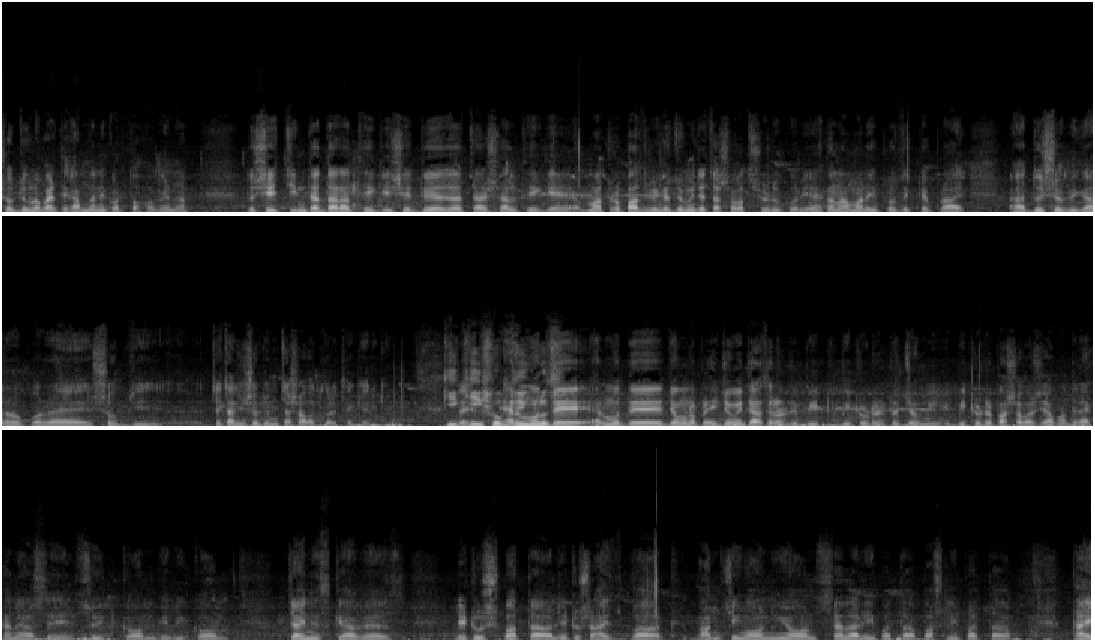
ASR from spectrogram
সবজিগুলো বাইরে থেকে আমদানি করতে হবে না। তো সেই চিন্তাধারা থেকে সে দুই হাজার চার সাল থেকে মাত্র পাঁচ বিঘা জমিতে চাষাবাদ শুরু করি। এখন আমার এই প্রজেক্টে প্রায় দুইশো বিঘার উপরে সবজি চাচানি সবজি আমি চাষাবাদ করে থাকি আর কি। কি এর মধ্যে এর মধ্যে যেমন আপনার এই জমিতে আছে অলরেডি বিট বিটরুটের একটা জমি। বিটরুটের পাশাপাশি আমাদের এখানে আছে sweet corn baby corn Chinese cabbage lettuce পাতা lettuce iceberg bunching onion celery পাতা পাসলি পাতা Thai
